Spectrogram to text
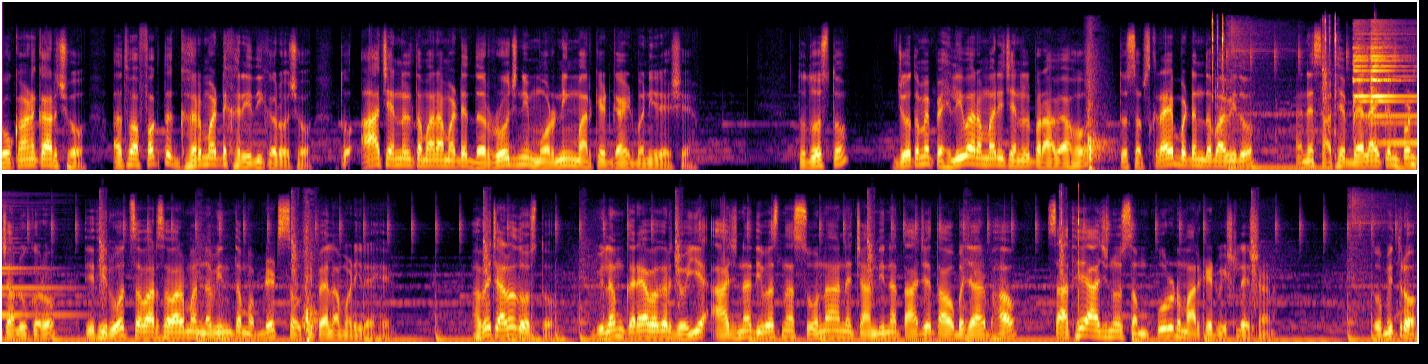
રોકાણકાર છો અથવા ફક્ત ઘર માટે ખરીદી કરો છો, તો આ ચેનલ તમારા માટે દરરોજની મોર્નિંગ માર્કેટ ગાઈડ બની રહેશે. તો દોસ્તો, જો તમે પહેલીવાર અમારી ચેનલ પર આવ્યા હો, તો સબસ્ક્રાઇબ બટન દબાવી દો અને સાથે બેલ આઇકન પણ ચાલુ કરો, તેથી રોજ સવાર સવારમાં નવીનતમ અપડેટ્સ સૌથી પહેલાં મળી રહે. હવે ચાલો દોસ્તો, વિલંબ કર્યા વગર જોઈએ આજના દિવસના સોના અને ચાંદીના તાજે તાવ બજાર ભાવ, સાથે આજનું સંપૂર્ણ માર્કેટ વિશ્લેષણ. તો મિત્રો,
